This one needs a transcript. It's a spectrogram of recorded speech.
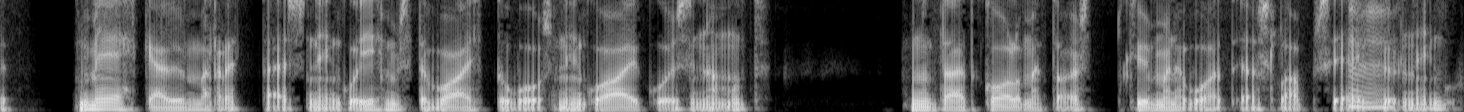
että me ehkä ymmärrettäisiin niin kuin ihmisten vaihtuvuus niin kuin aikuisina, mutta sanotaan, että 13-10-vuotias lapsi ei, mm. kyllä, niin kuin,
